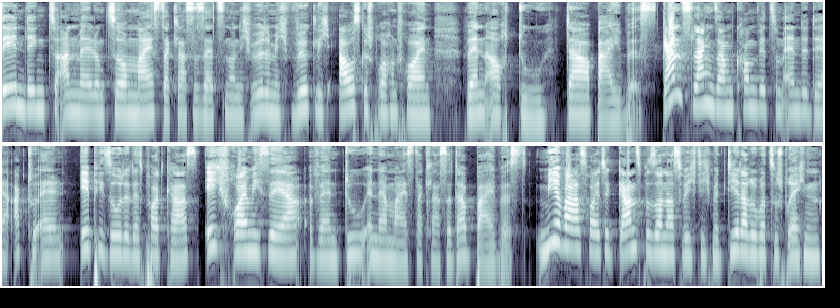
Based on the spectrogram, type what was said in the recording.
den Link zur Anmeldung zur Meisterklasse setzen und ich würde mich wirklich ausgesprochen freuen, wenn auch du dabei bist. Ganz langsam kommen wir zum Ende der aktuellen Episode des Podcasts. Ich freue mich sehr, wenn du in der Meisterklasse dabei bist. Mir war es heute ganz besonders wichtig, mit dir darüber zu sprechen,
